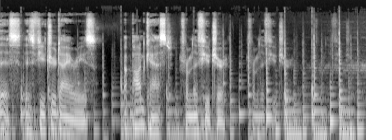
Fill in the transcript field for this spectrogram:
This is Future Diaries, a podcast from the future. From the future. From the future.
